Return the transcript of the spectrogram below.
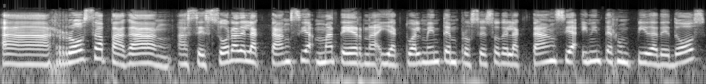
a Rosa Pagán, asesora de lactancia materna y actualmente en proceso de lactancia ininterrumpida de dos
